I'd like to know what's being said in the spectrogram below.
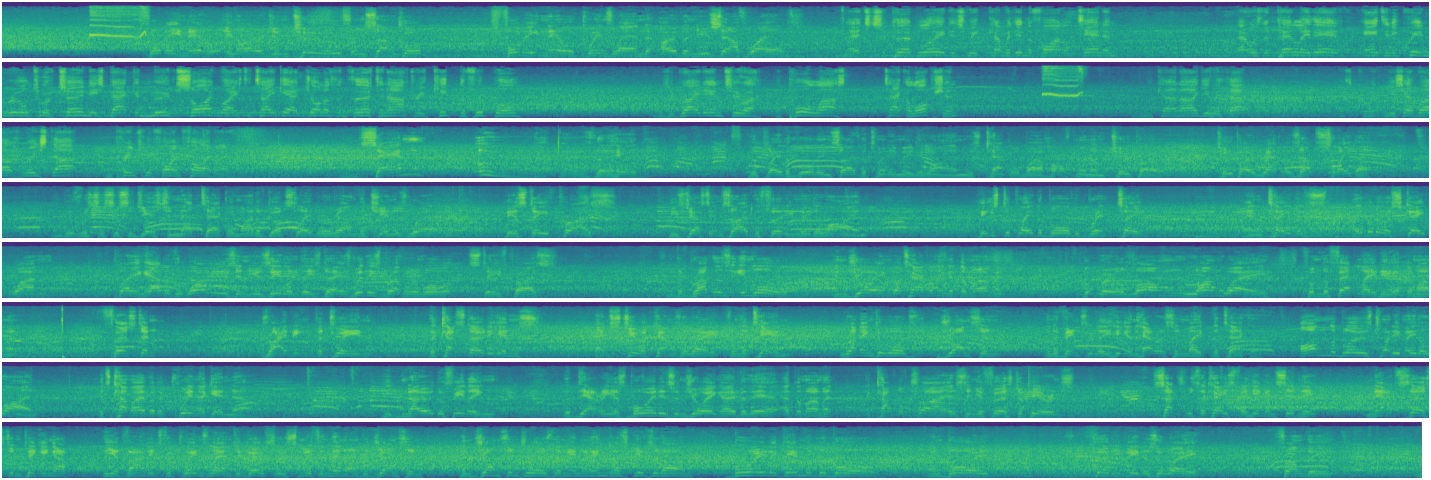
14 nil in Origin two from Suncorp. 14-0 Queensland over New South Wales. It's a superb lead as we come within the final 10 and that was the penalty there. Anthony Quinn ruled to have turned his back and moved sideways to take out Johnathan Thurston after he kicked the football. It was a great end to a, a poor last tackle option. And you can't argue with that. New South Wales restart and Prince will find Thaiday. Sam. Oh, back goes the head. Who play the ball inside the 20 metre line was tackled by Hoffman and Tupou. Tupou rattles up Slater. And it was just a suggestion that tackle might have got Slater around the chin as well. Here's Steve Price. He's just inside the 30 metre line. He's to play the ball to Brent Tate. And Tate is able to escape one, playing out of the Warriors in New Zealand these days with his brother-in-law, Steve Price. So the brothers-in-law enjoying what's happening at the moment, but we're a long, long way from the fat lady at the moment. Thurston driving between the custodians and Stewart comes away from the 10, running towards Johnson, and eventually he and Harrison make the tackle. On the Blues 20 metre line, it's come over to Quinn again now. He'd know the feeling that Darius Boyd is enjoying over there at the moment. A couple of tries in your first appearance. Such was the case for him in Sydney. Now it's Thurston picking up the advantage for Queensland to go through Smith and then on to Johnson. And Johnson draws them in and Inglis gives it on. Boyd again with the ball. And Boyd 30 metres away from the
